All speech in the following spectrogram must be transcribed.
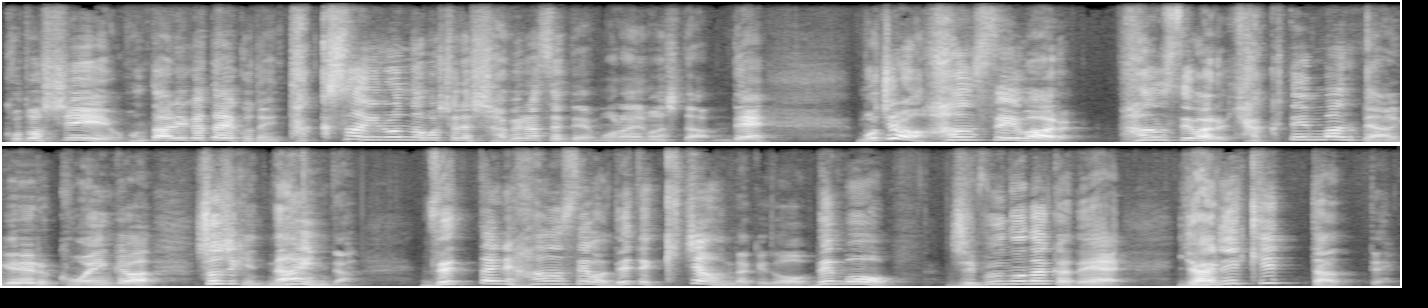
今年、本当ありがたいことにたくさんいろんな場所で喋らせてもらいました。で、もちろん反省はある。反省はある。100点満点あげれる講演会は正直ないんだ。絶対に反省は出てきちゃうんだけど、でも自分の中でやりきったって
